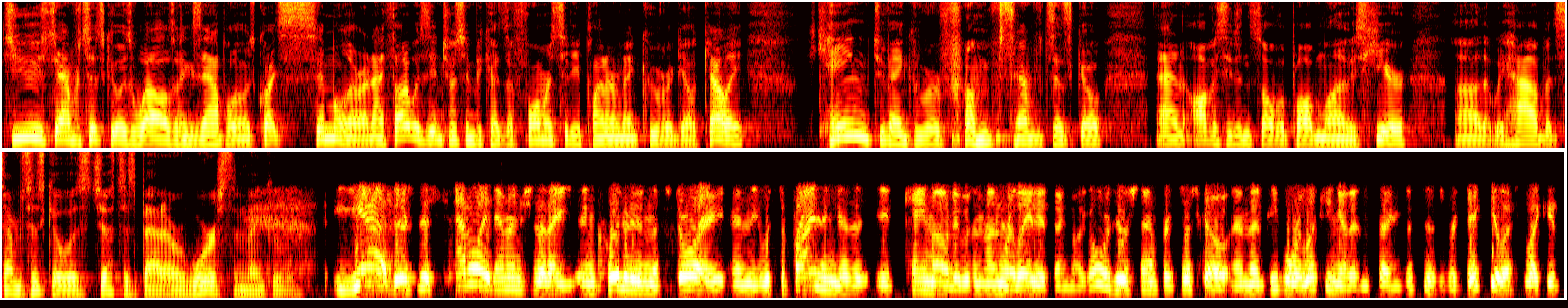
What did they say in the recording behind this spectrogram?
So you used San Francisco as well as an example, and it was quite similar. And I thought it was interesting because the former city planner of Vancouver, Gil Kelley, came to Vancouver from San Francisco and obviously didn't solve the problem while I was here uh, that we have, but San Francisco was just as bad or worse than Vancouver. Yeah, there's this satellite image that I included in the story, and it was surprising because it, it came out. It was an unrelated thing, like, oh, here's San Francisco. And then people were looking at it and saying, this is ridiculous. Like, it's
